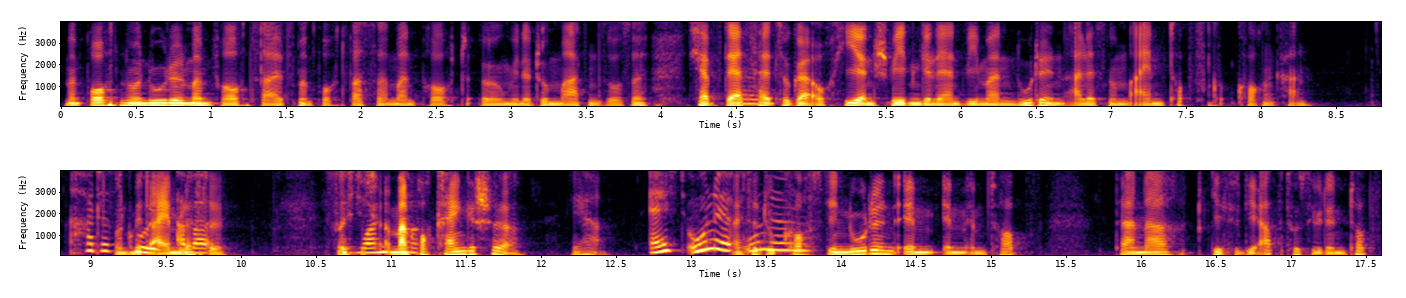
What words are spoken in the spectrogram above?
man braucht nur Nudeln, man braucht Salz, man braucht Wasser, man braucht irgendwie eine Tomatensauce. Ich habe derzeit sogar auch hier in Schweden gelernt, wie man Nudeln alles nur in einem Topf ko kochen kann. Ah, das ist und cool. mit einem Löffel. Ist richtig, man braucht kein Geschirr. Ja. Echt? Ohne. Also ohne... du kochst die Nudeln im, im, im Topf, danach gehst du die ab, tust sie wieder in den Topf,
